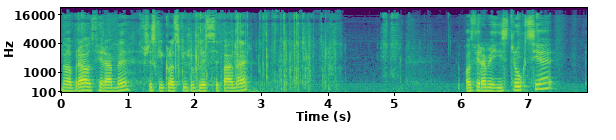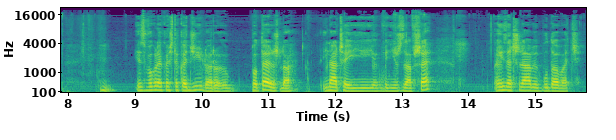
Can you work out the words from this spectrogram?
Dobra, otwieramy. Wszystkie klocki już były sypane. Otwieramy instrukcję. Jest w ogóle jakaś taka dziwna, potężna. Inaczej jakby niż zawsze. No i zaczynamy budować.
